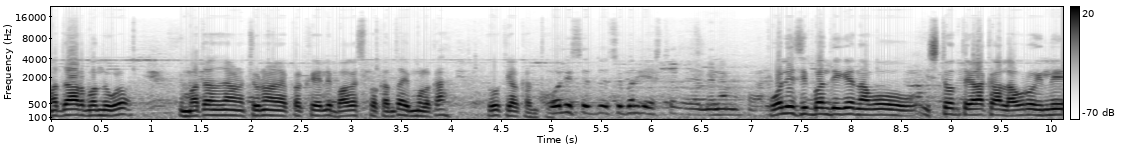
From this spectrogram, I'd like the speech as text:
ಮತದಾರ ಬಂಧುಗಳು ಈ ಮತದಾನ ಚುನಾವಣೆ ಪ್ರಕ್ರಿಯೆಯಲ್ಲಿ ಭಾಗವಹಿಸ್ಬೇಕಂತ ಈ ಮೂಲಕ ಇವು ಕೇಳ್ಕೊಂತ ಪೊಲೀಸ್ ಸಿಬ್ಬಂದಿ ಎಷ್ಟು ಪೊಲೀಸ್ ಸಿಬ್ಬಂದಿಗೆ ನಾವು ಇಷ್ಟು ಅಂತ ಹೇಳೋಕ್ಕಾಗಲ್ಲ. ಅವರು ಇಲ್ಲಿ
